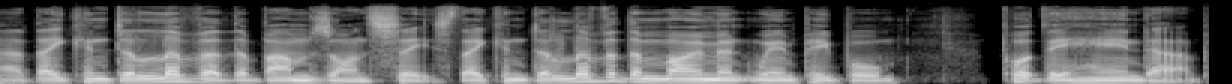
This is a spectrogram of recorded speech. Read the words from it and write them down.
Uh, they can deliver the bums on seats. They can deliver the moment when people put their hand up.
